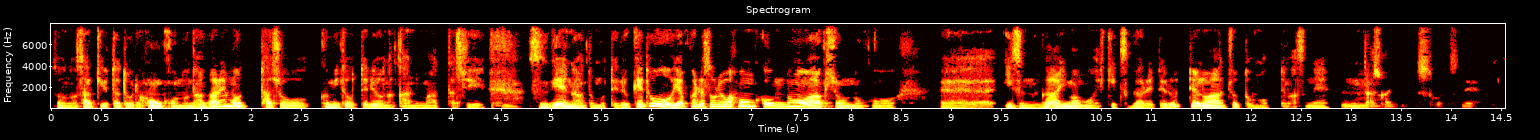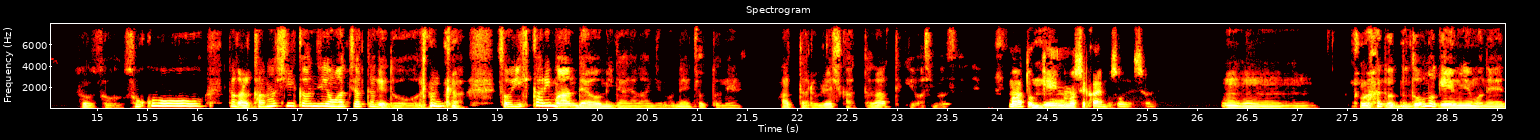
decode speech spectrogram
そのさっき言った通り、香港の流れも多少汲み取ってるような感じもあったし、すげえなと思ってるけど、やっぱりそれは香港のアクションのこう、えー、イズムが今も引き継がれてるっていうのはちょっと思ってますね。うん、確かに、そうですね。そうそう。そこを、だから悲しい感じに終わっちゃったけど、なんか、そういう光もあんだよ、みたいな感じもね、ちょっとね、あったら嬉しかったなって気はしますね。まあ、あとゲームの世界もそうですよね。うんうんうんうん。あと、どのゲームにもね、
